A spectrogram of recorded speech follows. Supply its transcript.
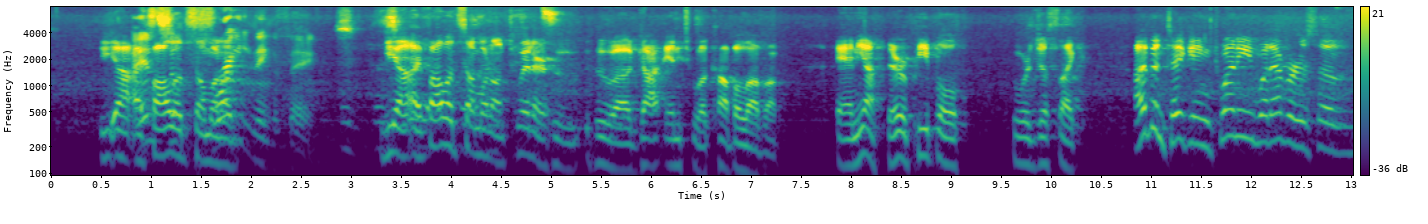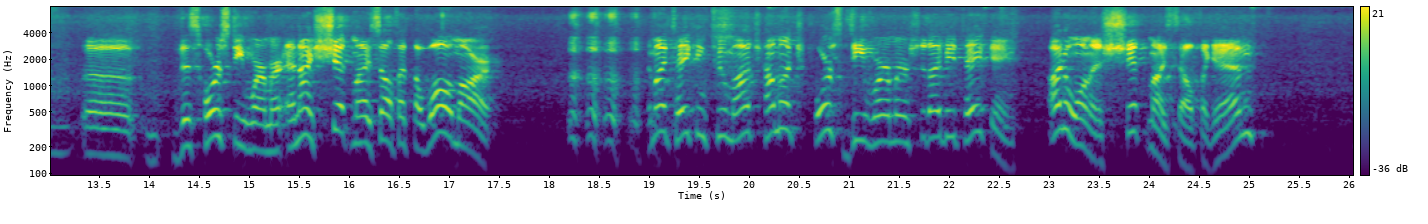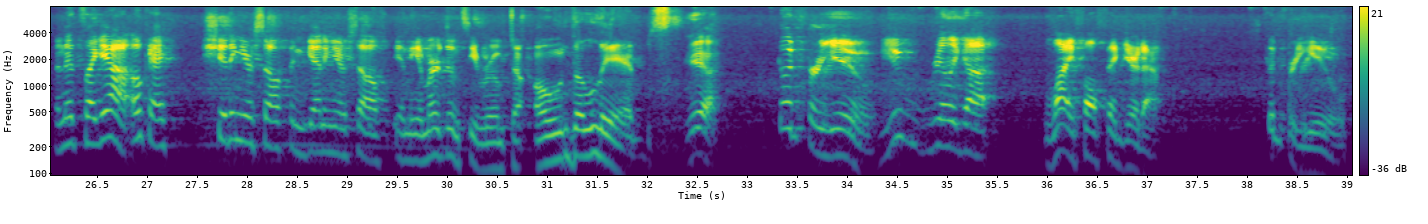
Yeah, I and followed some someone. On, frightening things. yeah, I followed someone on Twitter who who uh, got into a couple of them, and yeah, there were people who were just like, "I've been taking twenty whatevers of uh, this horse dewormer, and I shit myself at the Walmart. Am I taking too much? How much horse dewormer should I be taking? I don't want to shit myself again." And it's like, yeah, okay. Shitting yourself and getting yourself in the emergency room to own the libs. Yeah. Good for you. You really got life all figured out. Good for you.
